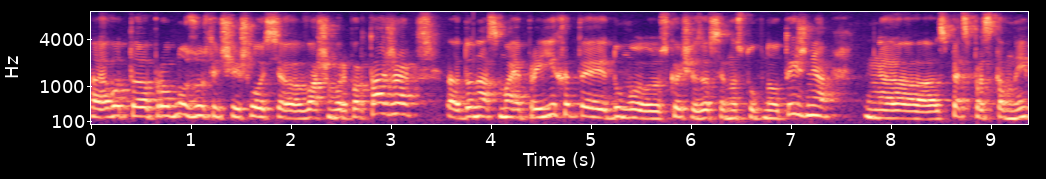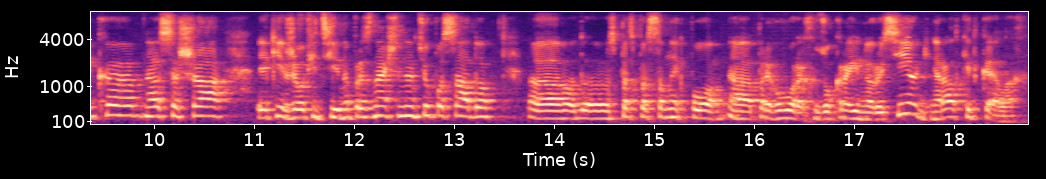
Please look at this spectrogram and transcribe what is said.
От е, про одну зустріч йшлося в вашому репортажі. Е, До нас має приїхати. Думаю, скоріше за все, наступного тижня спецпредставник США, який вже офіційно призначений на цю посаду. Спецпредставник по переговорах з Україною і Росією, генерал Кіт Келлах.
